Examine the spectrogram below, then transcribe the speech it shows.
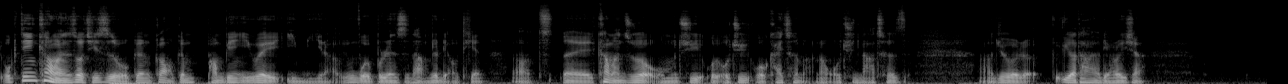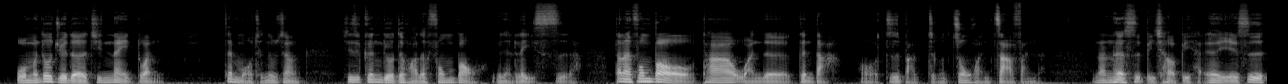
我今天看完的时候，其实我跟刚好跟旁边一位影迷啦，因为我不认识他，我们就聊天啊。呃，看完之后，我们去我我去我开车嘛，然后我去拿车子啊，就遇到他聊了一下。我们都觉得其实那一段在某程度上，其实跟刘德华的风暴有点类似啦。当然，风暴他玩的更大哦，只是把整个中环炸翻了。那那是比较比呃也是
